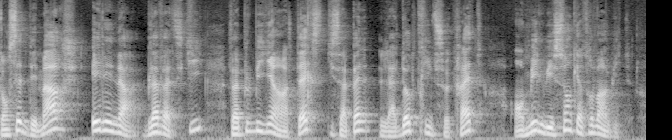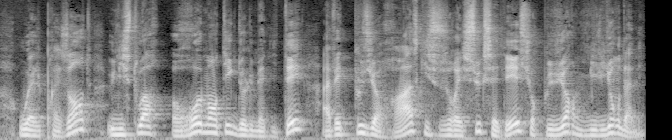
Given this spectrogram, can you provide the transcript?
Dans cette démarche, Elena Blavatsky va publier un texte qui s'appelle La doctrine secrète en 1888, où elle présente une histoire romantique de l'humanité avec plusieurs races qui se seraient succédées sur plusieurs millions d'années.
